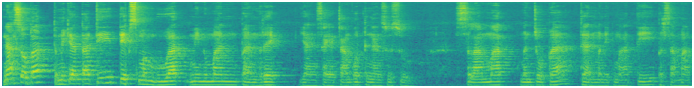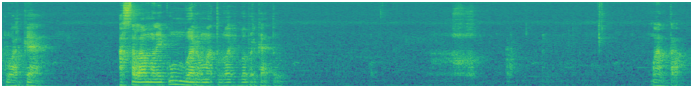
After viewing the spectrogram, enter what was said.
Nah sobat, demikian tadi tips membuat minuman bandrek yang saya campur dengan susu. Selamat mencoba dan menikmati bersama keluarga. Assalamualaikum warahmatullahi wabarakatuh. Mantap.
